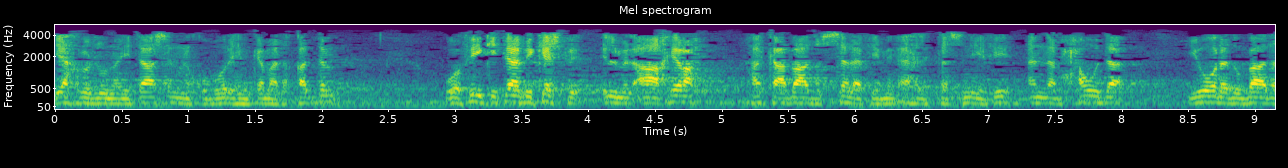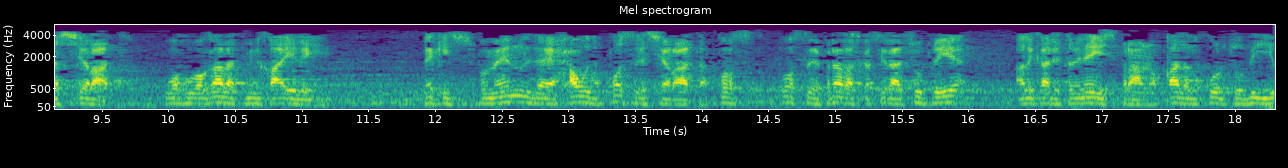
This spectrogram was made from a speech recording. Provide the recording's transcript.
يخرجون يتاشر من قبورهم كما تقدم. وفي كتاب كشف علم الآخرة حكى بعض السلف من أهل التصنيف أن الحوض يورد بعد الصراط وهو غلط من قائله. neki su spomenuli da je haud posle sirata, posle prelaska. قال القرطبي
